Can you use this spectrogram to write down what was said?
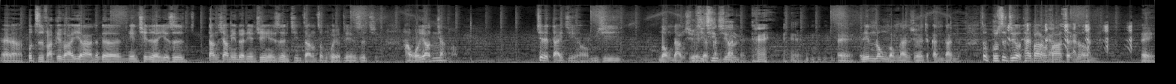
对了，不止法给法医啦，那个年轻人也是当下面对年轻人也是很紧张，怎么会有这件事情？好，我要讲哦，这个代志哦，不是弄难学的简单，哎，你弄弄难学就简单了，这不是只有太棒的发生哦。哎，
